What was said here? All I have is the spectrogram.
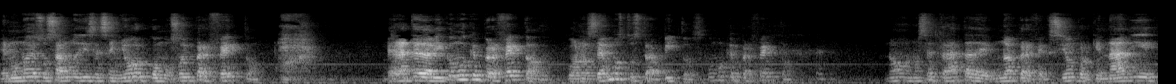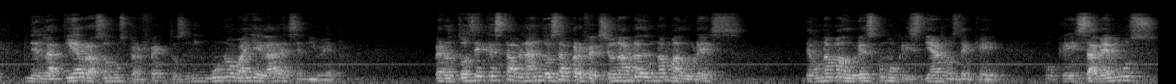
en uno de sus salmos dice, Señor, como soy perfecto. Espérate, David, ¿cómo que perfecto? Conocemos tus trapitos, ¿cómo que perfecto? No, no se trata de una perfección, porque nadie en la tierra somos perfectos, ninguno va a llegar a ese nivel. Pero entonces, ¿de qué está hablando? Esa perfección habla de una madurez, de una madurez como cristianos, de que, ok, sabemos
